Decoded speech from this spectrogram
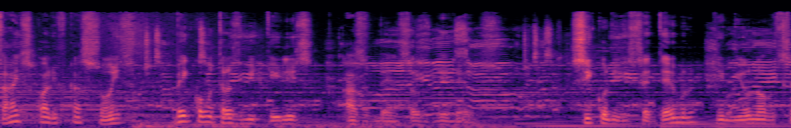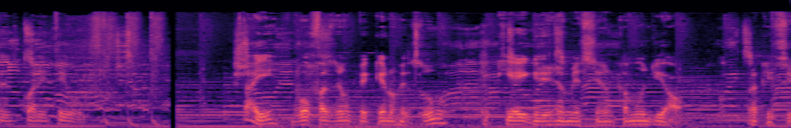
tais qualificações, bem como transmitir-lhes as bênçãos de Deus. 5 de setembro de 1948. Tá aí, vou fazer um pequeno resumo do que é a Igreja Messiânica Mundial, para que esse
